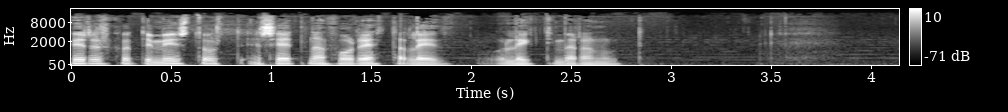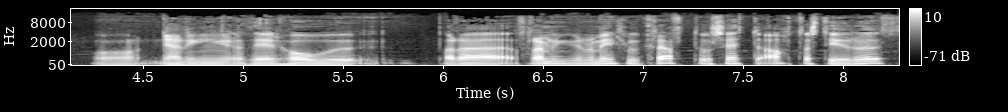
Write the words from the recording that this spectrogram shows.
Fyrra skoti mistóst en setna fór rétt að leið og leikti mér hann út. Og njárvíkingar þeir hófu bara framlinguna miklu kraft og settu áttast í röð.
